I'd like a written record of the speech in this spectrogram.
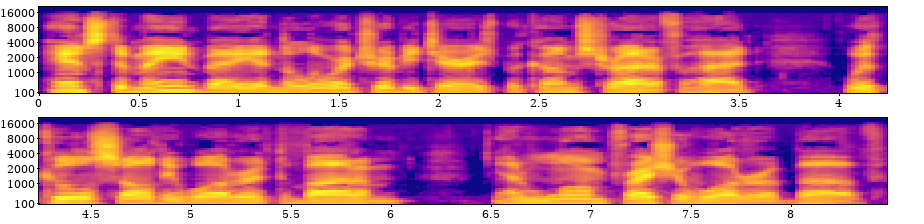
Hence, the main bay and the lower tributaries become stratified with cool, salty water at the bottom and warm, fresher water above.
